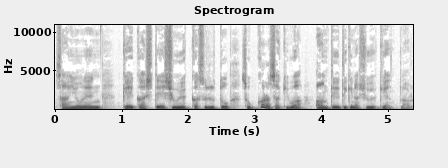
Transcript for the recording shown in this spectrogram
3、4年経過して収益化すると、そこから先は安定的な収益源となる。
